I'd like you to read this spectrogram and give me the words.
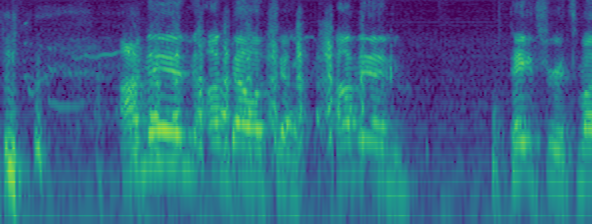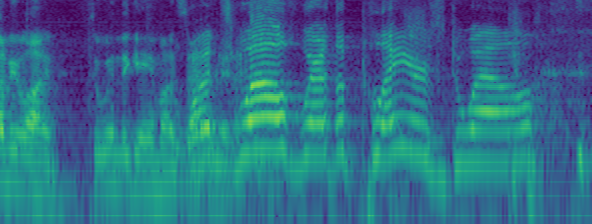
I'm in on Belichick. I'm in. Patriots money line to win the game on Saturday. night. 112, where the players dwell.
